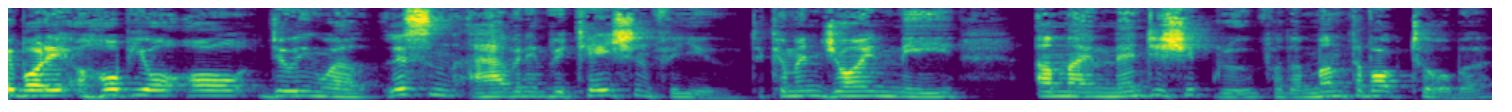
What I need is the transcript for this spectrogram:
Everybody, I hope you're all doing well. Listen, I have an invitation for you to come and join me and my mentorship group for the month of October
